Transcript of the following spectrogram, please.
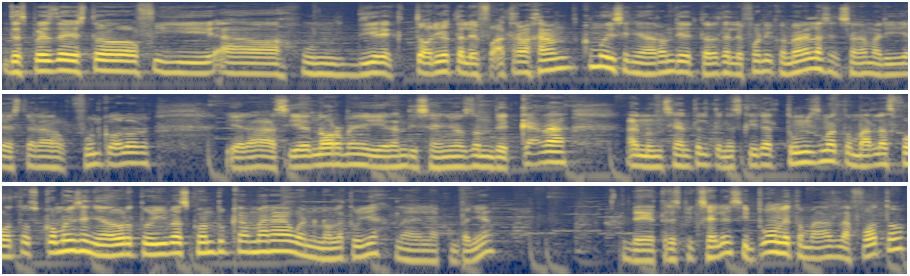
Después de esto fui a un directorio telefónico, a trabajar como diseñador un directorio telefónico. No era la sección amarilla, esta era full color y era así enorme y eran diseños donde cada anunciante le tenías que ir a tú mismo a tomar las fotos. Como diseñador tú ibas con tu cámara, bueno, no la tuya, la de la compañía, de 3 píxeles y pum, le tomabas la foto,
